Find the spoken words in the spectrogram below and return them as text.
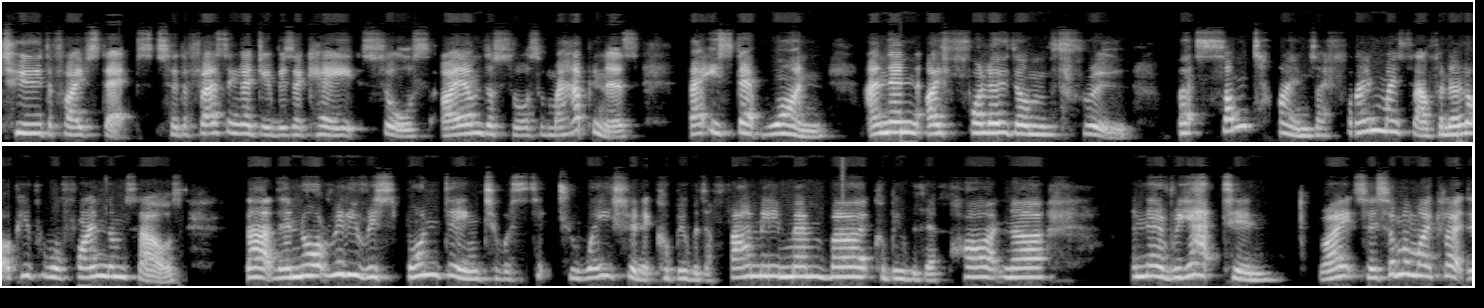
to the five steps. So the first thing I do is, okay, source, I am the source of my happiness. That is step one. And then I follow them through. But sometimes I find myself, and a lot of people will find themselves, that they're not really responding to a situation. It could be with a family member, it could be with their partner, and they're reacting right so some of my clients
